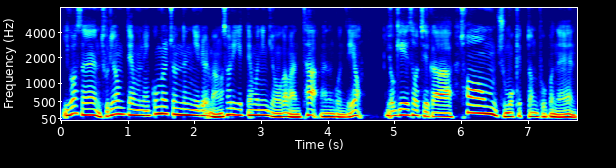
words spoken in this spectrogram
이것은 두려움 때문에 꿈을 쫓는 일을 망설이기 때문인 경우가 많다라는 건데요. 여기에서 제가 처음 주목했던 부분은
